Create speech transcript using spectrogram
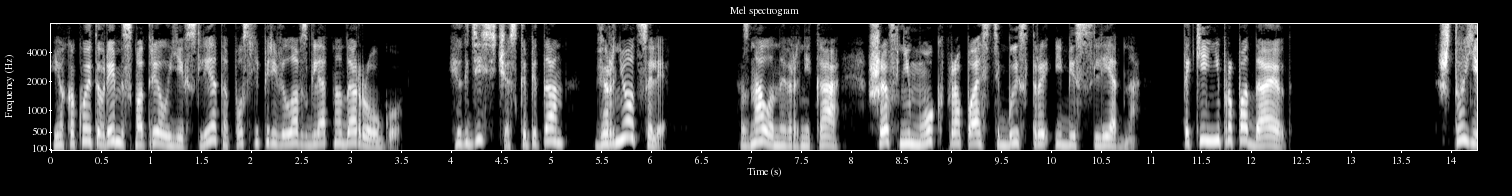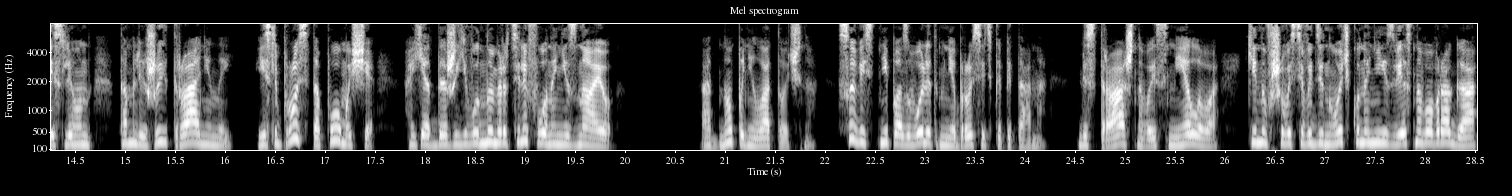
я какое-то время смотрела ей вслед, а после перевела взгляд на дорогу. И где сейчас капитан? Вернется ли? Знала наверняка, шеф не мог пропасть быстро и бесследно. Такие не пропадают. Что, если он там лежит раненый, если просит о помощи, а я даже его номер телефона не знаю?» Одно поняла точно. Совесть не позволит мне бросить капитана. Бесстрашного и смелого, кинувшегося в одиночку на неизвестного врага,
